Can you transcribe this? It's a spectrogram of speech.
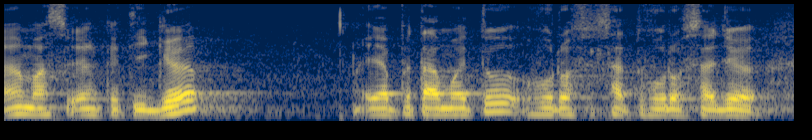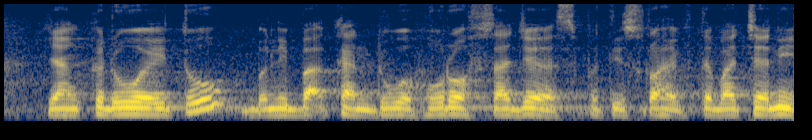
Uh, masuk yang ketiga yang pertama itu huruf satu huruf saja. Yang kedua itu melibatkan dua huruf saja seperti surah yang kita baca ni.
